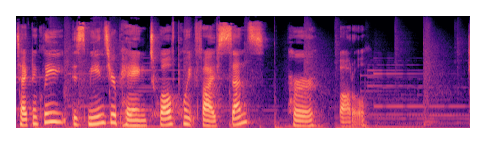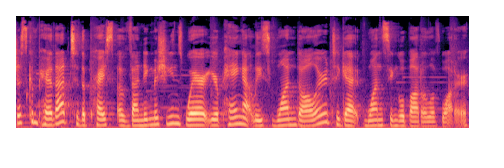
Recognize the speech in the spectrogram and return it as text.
Technically, this means you're paying 12.5 cents per bottle. Just compare that to the price of vending machines where you're paying at least $1 to get one single bottle of water.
